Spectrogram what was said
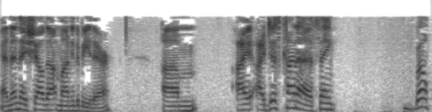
and then they shelled out money to be there. Um, I I just kind of think, well,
